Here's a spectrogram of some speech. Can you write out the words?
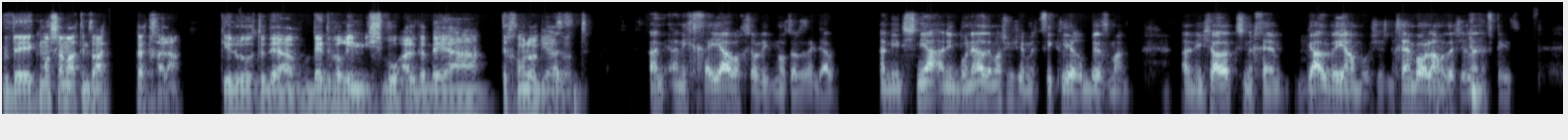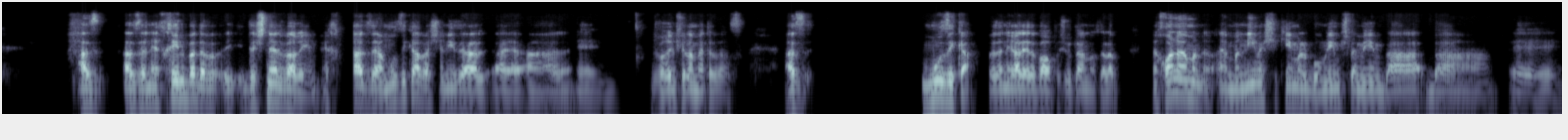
וכמו שאמרתם, זה רק ההתחלה. כאילו, אתה יודע, הרבה דברים ישבו על גבי הטכנולוגיה הזאת. אני, אני חייב עכשיו לבנות על זה, גל. אני שנייה, אני בונה על זה משהו שמציק לי הרבה זמן. אני אשאל את שניכם, גל וימבו, ששניכם בעולם הזה של NFTs. אז, אז אני אתחיל בדבר, זה שני דברים, אחד זה המוזיקה והשני זה הדברים של המטאוורס. אז מוזיקה, וזה נראה לי הדבר הפשוט לענות עליו. נכון היום אמנים משיקים אלבומים שלמים ב, ב, אה,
